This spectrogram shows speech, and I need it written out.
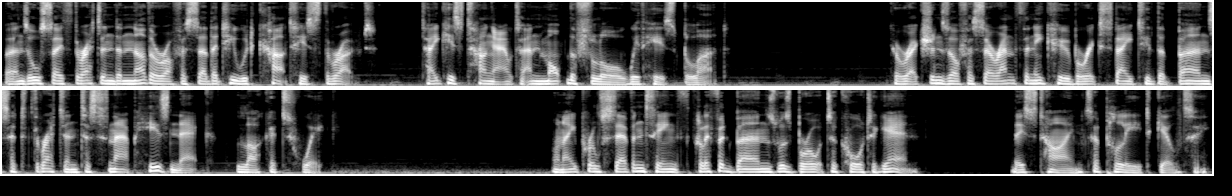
Burns also threatened another officer that he would cut his throat, take his tongue out, and mop the floor with his blood. Corrections Officer Anthony Kubrick stated that Burns had threatened to snap his neck like a twig. On April 17th, Clifford Burns was brought to court again, this time to plead guilty.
